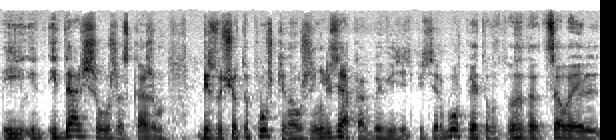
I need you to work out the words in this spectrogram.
И, и, и дальше уже, скажем, без учета Пушкина уже нельзя как бы видеть Петербург. Это вот, вот это целая,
